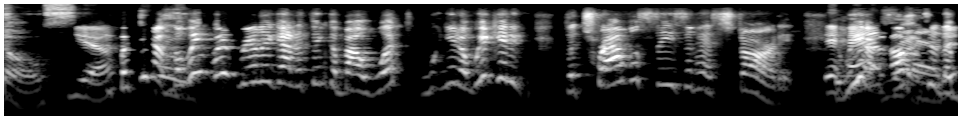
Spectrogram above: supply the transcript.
else. Yeah. But you know, so, but we, we really got to think about what you know, we're getting the travel season has started. It we are up to the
